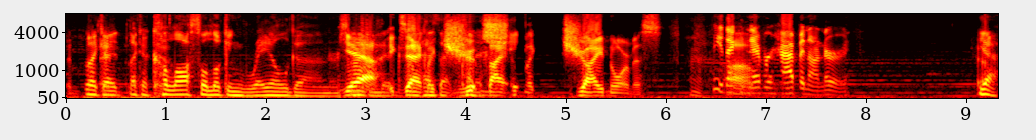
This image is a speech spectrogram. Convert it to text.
And, Like a and- like a colossal looking rail gun or something. yeah, exactly. has that Gi- kinda bi- like ginormous. See, that Uh, could never happen on Earth. Yeah.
